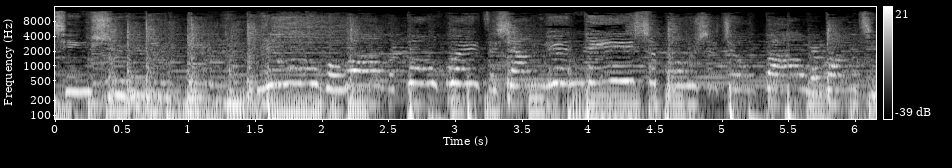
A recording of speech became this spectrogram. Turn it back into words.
情绪。如果我们不会再相遇，你是不是就把我忘记？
